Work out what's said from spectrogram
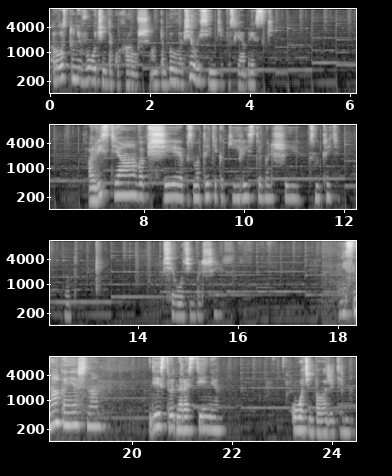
рост у него очень такой хороший. Он-то был вообще лысенький после обрезки. А листья вообще, посмотрите, какие листья большие. Посмотрите, вот. Вообще очень большие. Весна, конечно, действует на растения очень положительно.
